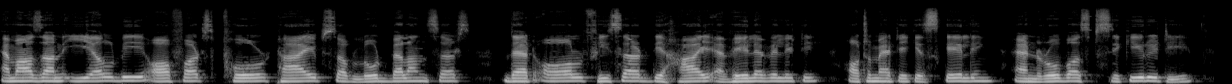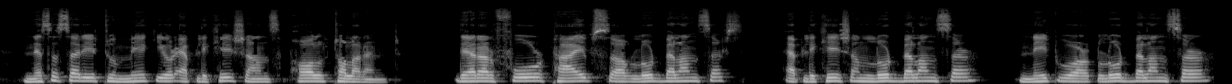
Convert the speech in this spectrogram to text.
Amazon ELB offers four types of load balancers that all feature the high availability, automatic scaling, and robust security necessary to make your applications fault tolerant. There are four types of load balancers application load balancer, network load balancer,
